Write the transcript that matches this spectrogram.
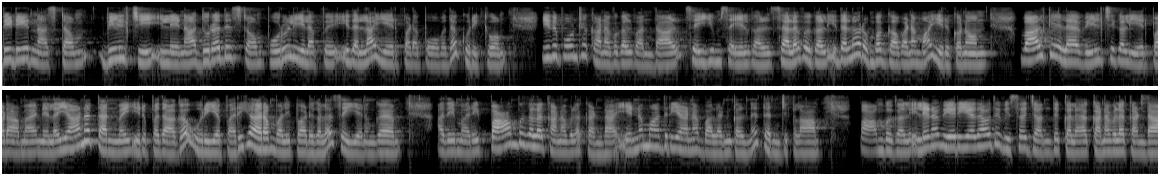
திடீர் நஷ்டம் வீழ்ச்சி இல்லைன்னா துரதிர்ஷ்டம் பொருள் இழப்பு இதெல்லாம் ஏற்பட போவதை குறிக்கும். இது போன்ற கனவுகள் வந்தால் செய்யும் செயல்கள் செலவுகள் இதெல்லாம் ரொம்ப கவனமாக இருக்கணும். வாழ்க்கையில் வீழ்ச்சிகள் ஏற்படாமல் நிலையான தன்மை இருப்பதாக உரிய பரிகாரம் வழிபாடுகளை செய்யணுங்க. அதே மாதிரி பாம்புகளை கனவுல கண்டா என்ன மாதிரியான பலன்கள்னு தெரிஞ்சுக்கலாம். பாம்புகள் இல்லைன்னா வேறு ஏதாவது விஷ ஜந்துக்களை கனவுல கண்டா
